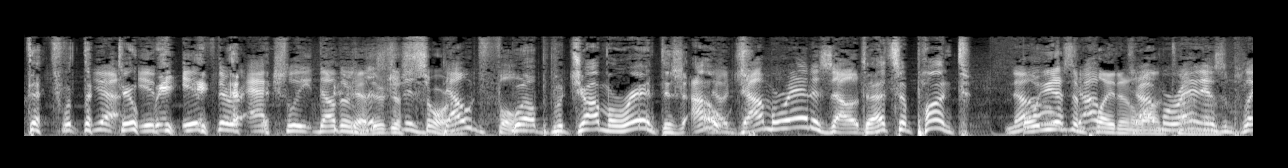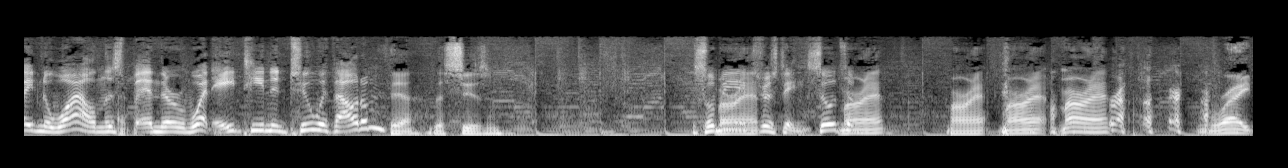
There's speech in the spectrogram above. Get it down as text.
that's what they're Yeah, doing. if, if they're actually now they're Yeah, they're listed just as sore. doubtful. well, but Ja Morant is out. now Ja Morant is out. that's a punt. no, Well, he hasn't John, played in a John long Moran time, though. hasn't played in a while, and this and they're what eighteen and two without him. Yeah, this season. This will be interesting. So it's a Morant, Morant, Morant, Morant. Right.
